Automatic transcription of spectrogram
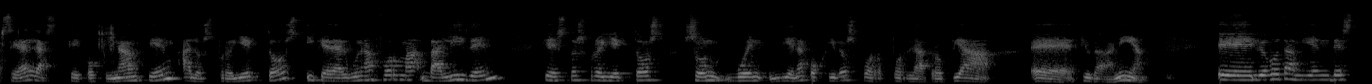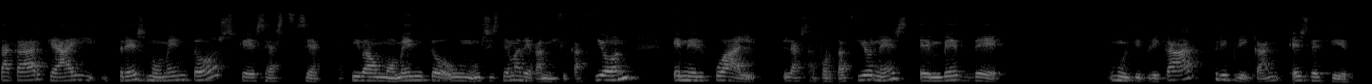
sean las que cofinancien a los proyectos y que de alguna forma validen que estos proyectos son bien acogidos por, la propia eh, ciudadanía. Eh, luego también destacar que hay tres momentos, que se, activa un momento, un, sistema de gamificación en el cual las aportaciones, en vez de multiplicar, triplican. Es decir,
